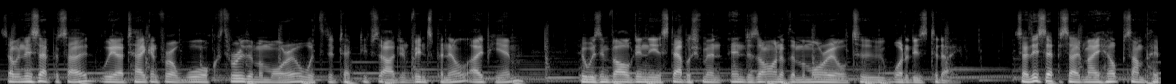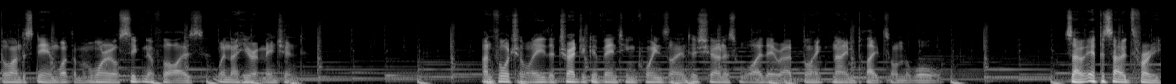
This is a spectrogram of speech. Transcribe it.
So, in this episode, we are taken for a walk through the memorial with Detective Sergeant Vince Pannell, APM, who was involved in the establishment and design of the memorial to what it is today. So, this episode may help some people understand what the memorial signifies when they hear it mentioned. Unfortunately, the tragic event in Queensland has shown us why there are blank nameplates on the wall. So, episode 3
